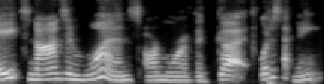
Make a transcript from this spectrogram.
eights, nines, and ones are more of the gut. What does that mean?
